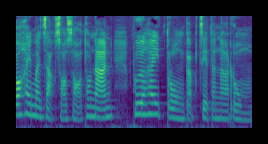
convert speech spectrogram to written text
ก็ให้มาจากสสเท่านั้น เพื่อให้ตรงกับเจตนารมณ์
